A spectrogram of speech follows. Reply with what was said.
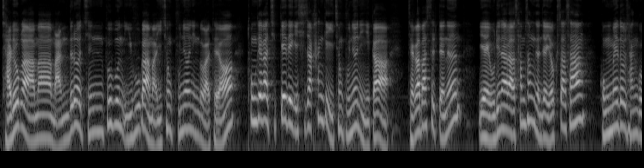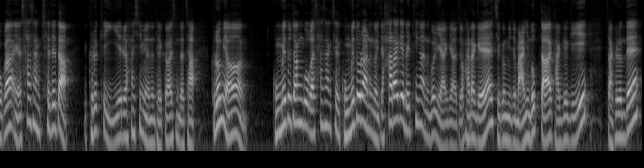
자료가 아마 만들어진 부분 이후가 아마 2009년인 것 같아요. 통계가 집계되기 시작한 게 2009년이니까 제가 봤을 때는 예, 우리나라 삼성전자 역사상 공매도 잔고가 예, 사상 최대다. 그렇게 이해를 하시면 될 것 같습니다. 자, 그러면 공매도 잔고가 사상 최대, 공매도라는 건 이제 하락에 베팅하는 걸 이야기하죠. 하락에. 지금 이제 많이 높다, 가격이. 자, 그런데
